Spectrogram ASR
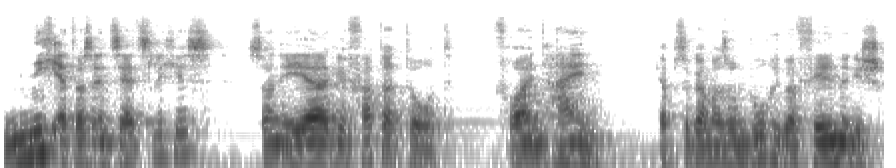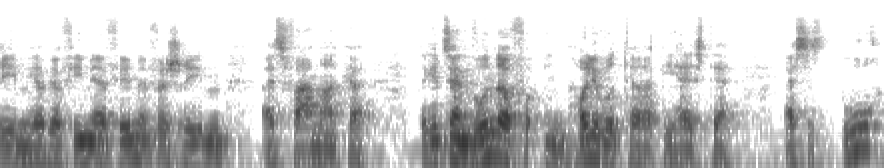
nicht etwas Entsetzliches, sondern eher Gevattertod, Freund Hein. Ich habe sogar mal so ein Buch über Filme geschrieben. Ich habe ja viel mehr Filme verschrieben als Pharmaka. Da gibt es ein Wunder, in Hollywood-Therapie heißt der, heißt das Buch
